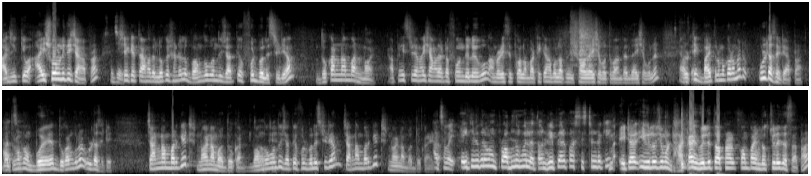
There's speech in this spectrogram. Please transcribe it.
আর যদি কেউ আইসো নিতে চান আপনার সেক্ষেত্রে আমাদের লোকেশন হলো বঙ্গবন্ধু জাতীয় ফুটবল স্টেডিয়াম। দোকান নাম্বার নয়। আপনি স্টেডিয়ামে এসে আমাদের একটা ফোন দিলে হব আমরা রিসিভ করলাম বা ঠিকানা বলে আপনি সহজে এসে বলতে পারেন এসে বলেন। আর ঠিক বাইতুল মোকারমের উল্টা সাইডে আপনার। বাইতুল আচ্ছা। মোকারম বইয়ের দোকানগুলোর উল্টা সাইডে চার নাম্বার গেট নয় নাম্বার দোকান। বঙ্গবন্ধু জাতীয় ফুটবল স্টেডিয়াম চার নাম্বার গেট নয় নাম্বার দোকান আচ্ছা ভাই এই টিভিগুলো কোনো প্রবলেম হলে? তখন রিপেয়ার করার সিস্টেমটা কি? এটার ই হলো যেমন ঢাকায় হইলে তো আপনার কোম্পানির লোক চলে যাচ্ছে আপনার।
